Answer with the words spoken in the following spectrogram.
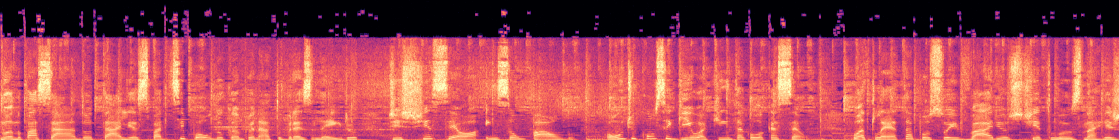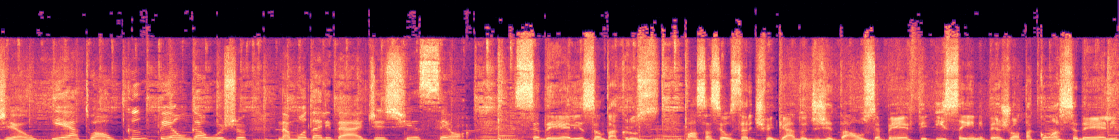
No ano passado, Thalias participou do Campeonato Brasileiro de XCO em São Paulo, onde conseguiu a quinta colocação. O atleta possui vários títulos na região e é atual campeão gaúcho na modalidade XCO. CDL Santa Cruz. Faça seu certificado digital CPF e CNPJ com a CDL.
